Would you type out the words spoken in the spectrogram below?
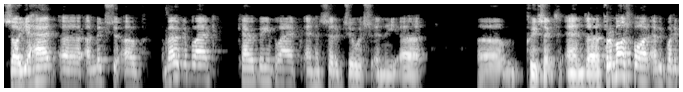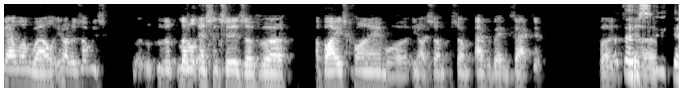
So you had uh, a mixture of American black, Caribbean black, and Hasidic Jewish in the uh, um, precinct. And uh, for the most part, everybody got along well. You know, there's always l- little instances of uh, a bias crime or you know some some aggravating factor. But, But the uh, Hasidic, the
